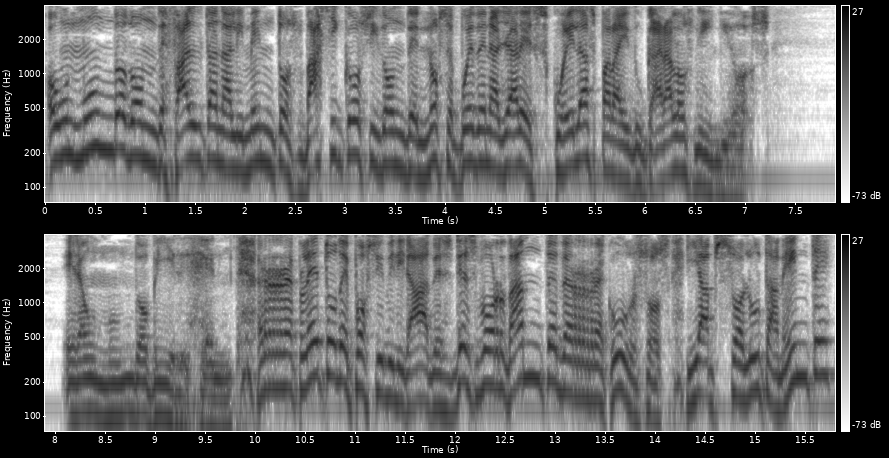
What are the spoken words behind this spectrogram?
o un mundo donde faltan alimentos básicos y donde no se pueden hallar escuelas para educar a los niños. Era un mundo virgen, repleto de posibilidades, desbordante de recursos y absolutamente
